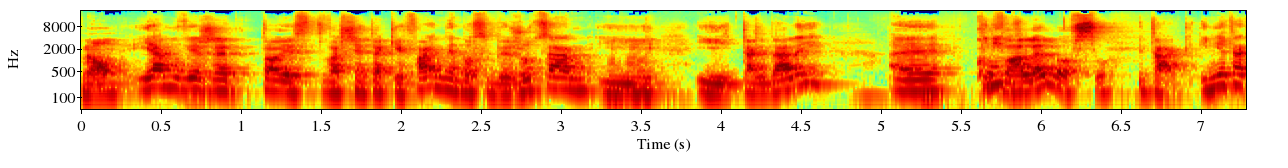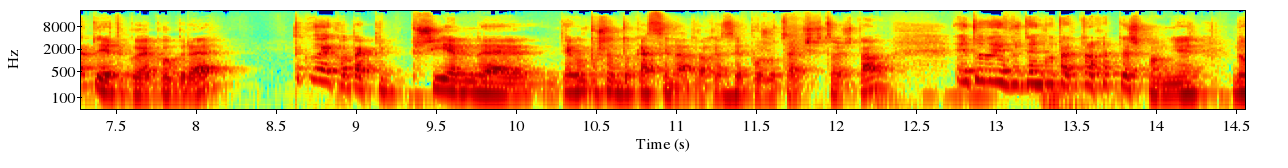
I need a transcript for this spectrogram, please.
No, Ja mówię, że to jest właśnie takie fajne, bo sobie rzucam i, Mhm. i tak dalej. E, i nie- Kowale losu. tak, i nie traktuję tego jako grę, tylko jako taki przyjemny, jakbym poszedł do kasyna trochę sobie porzucać w coś tam. I tutaj w ręku tak trochę też mam, nie? No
